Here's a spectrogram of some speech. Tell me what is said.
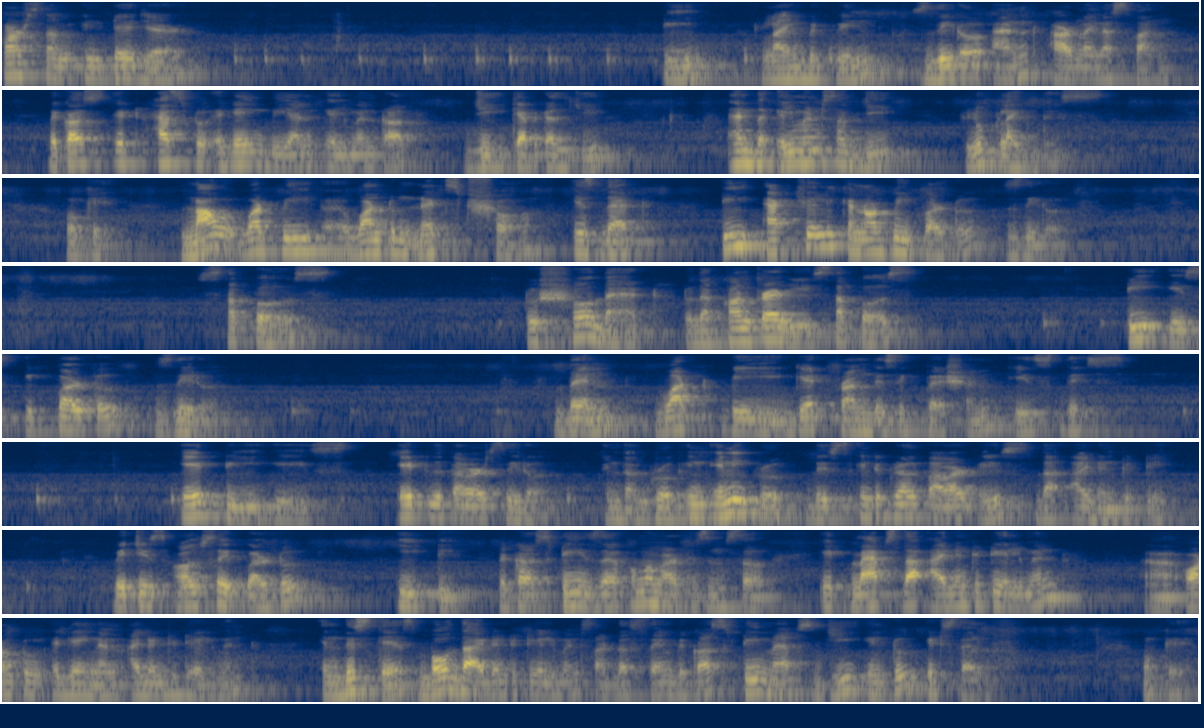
for some integer t lying between 0 and r minus 1 because it has to again be an element of g capital G. And the elements of G look like this. Okay. Now what we uh, want to next show is that t actually cannot be equal to 0 suppose to show that to the contrary suppose t is equal to 0 then what we get from this equation is this. At is a to the power 0 in the group in any group this integral power is the identity which is also equal to et because t is a homomorphism so it maps the identity element uh, onto again an identity element. In this case, both the identity elements are the same because T maps G into itself. Okay.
